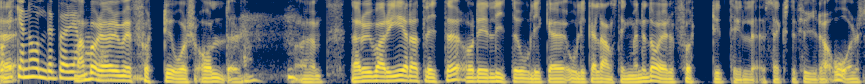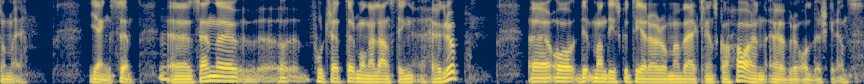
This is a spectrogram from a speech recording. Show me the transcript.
Och vilken ålder börjar man? Man börjar med 40 års ålder. Mm. Det har ju varierat lite och det är lite olika olika landsting. Men idag är det 40 till 64 år som är gängse. Mm. Sen eh, fortsätter många landsting högre upp. Eh, och man diskuterar om man verkligen ska ha en övre åldersgräns.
